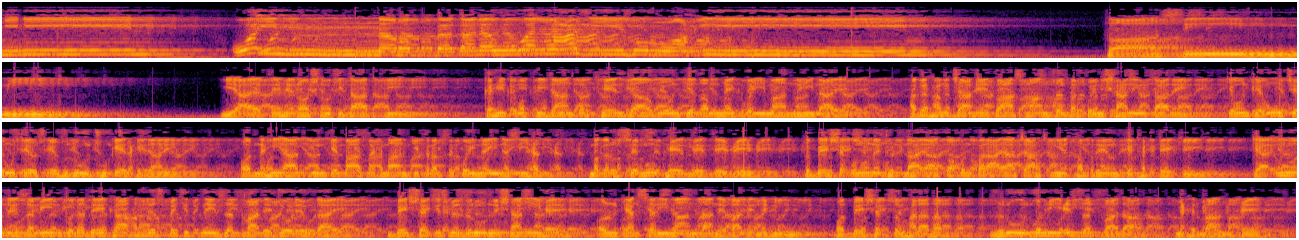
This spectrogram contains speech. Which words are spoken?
مؤمنين وإن ربك لهو العزيز الرحيم. یہ آیتیں ہیں روشن کتاب کی. کہیں تم اپنی جان پر کھیل جاؤ گے، ان کے غم میں کوئی ایمان نہیں لائے. اگر ہم چاہیں تو آسمان سے پر کوئی نشانی اتاریں کہ ان کے اونچے اونچے اس کے حضور جھکے رہ جائیں۔ اور نہیں آتی ان کے پاس رحمان کی طرف سے کوئی نئی نصیحت، مگر اس سے منہ پھیر لیتے ہیں۔ تو بے شک انہوں نے جھٹلایا، تو اب ان پر آیا چاہتی ہیں خبریں ان کے کھٹے کی۔ کیا انہوں نے زمین کو نہ دیکھا؟ ہم نے اس پہ کتنے عزت والے جوڑے اگائے۔ بے شک اس میں ضرور نشانی ہے اور ان کے اکثر ایمان لانے والے نہیں۔ اور بے شک تمہارا رب ضرور وہی عزت والا، مہربان ہے۔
